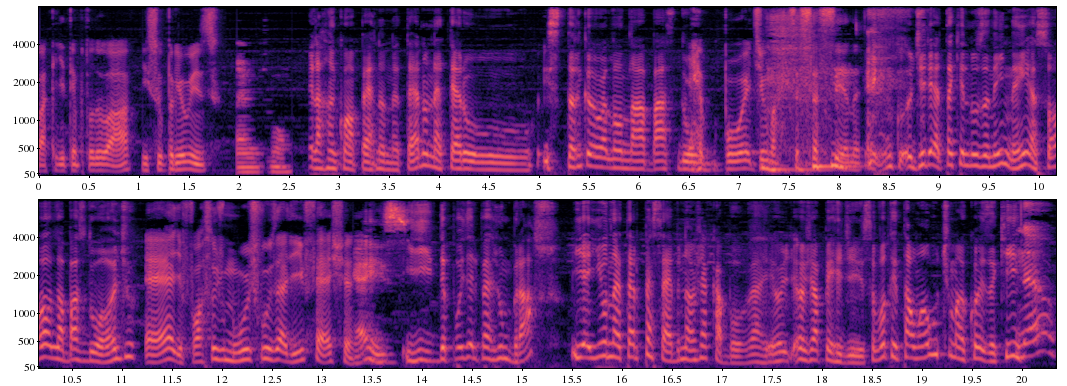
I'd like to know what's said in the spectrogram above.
aquele tempo todo lá. E supriu isso. É muito bom. Ele arranca uma perna do Netero, o Netero estanca ela na base do... É boa demais essa cena. Eu diria até que ele não usa nem nem, é só na base do ódio. É, ele força os músculos ali e fecha. É isso. E depois ele perde um braço. E aí o Netero percebe, não, já acabou, velho. Eu, eu já perdi isso. Eu vou tentar uma última coisa aqui. Não.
